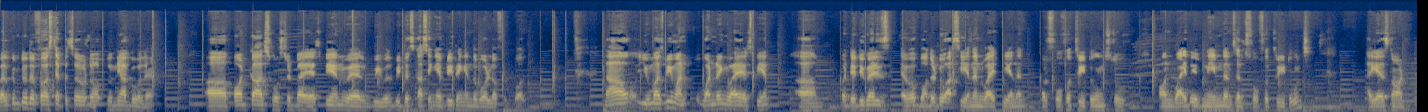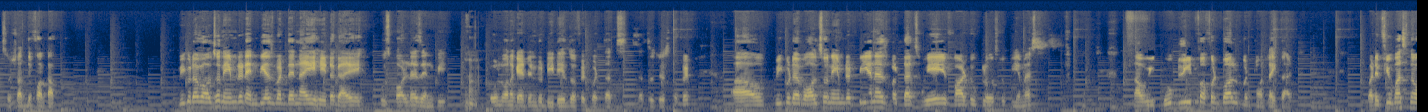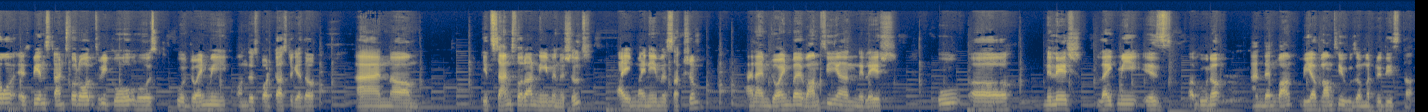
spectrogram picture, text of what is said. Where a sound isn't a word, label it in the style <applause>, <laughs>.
Welcome to the first episode of Dunya Gol Hai, a podcast hosted by SPN where we will be discussing everything in the world of football. Now, you must be wondering why SPN, um, but did you guys ever bother to ask CNN why CNN or 443 Toons to on why they've named themselves 443 Toons? I guess not. So shut the fuck up. We could have also named it NPS, but then I hate a guy who's called as NP. Don't want to get into details of it, but that's that's the gist of it. Uh, we could have also named it PNS, but that's way far too close to PMS. Now we do bleed for football, but not like that. But if you must know, SPN stands for all three co-hosts who have joined me on this podcast together, and um, it stands for our name initials. I my name is Saksham, and I'm joined by Vamsi and Nilesh, who uh, Nilesh, like me, is a Gooner, and then we have Vamsi, who's a Madridista.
